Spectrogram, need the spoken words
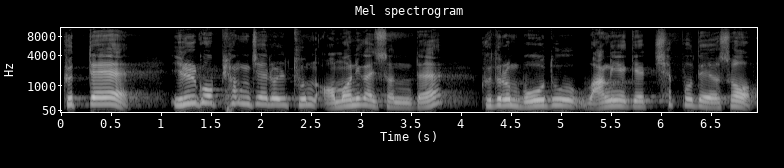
그때 일곱 형제를 둔 어머니가 있었는데 그들은 모두 왕에게 체포되어서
